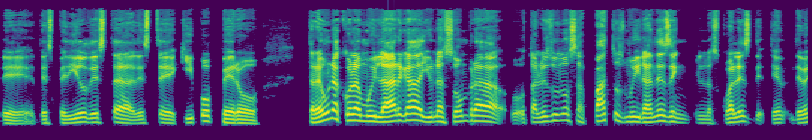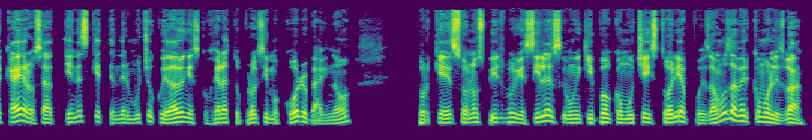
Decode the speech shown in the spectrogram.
eh, despedido de, esta, de este equipo, pero trae una cola muy larga y una sombra o tal vez unos zapatos muy grandes en, los cuales debe caer. O sea, tienes que tener mucho cuidado en escoger a tu próximo quarterback, ¿no? Porque son los Pittsburgh Steelers, un equipo con mucha historia, pues vamos a ver cómo les va.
